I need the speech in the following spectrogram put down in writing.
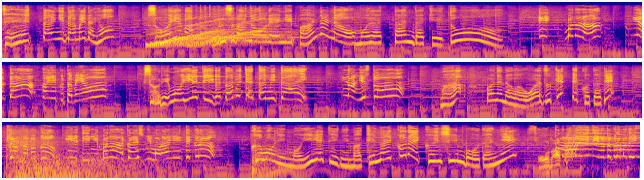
絶対にダメだよ。そういえばお留守番のお礼にバナナをもらったんだけど。えバナナ？やった早く食べよう。それもイエティが食べちゃったみたい。なんですとまあバナナはお預けってことでンもイエティに負けないくらい食いしん坊だね。そうだ。ママイエティのところまで行く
